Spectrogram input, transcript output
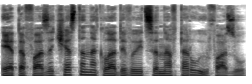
Эта фаза часто накладывается на вторую фазу,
